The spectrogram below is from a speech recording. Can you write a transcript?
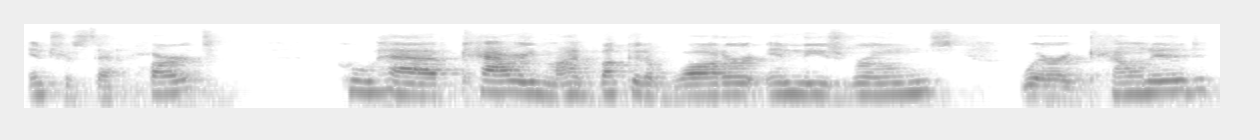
interest at heart who have carried my bucket of water in these rooms where it counted,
